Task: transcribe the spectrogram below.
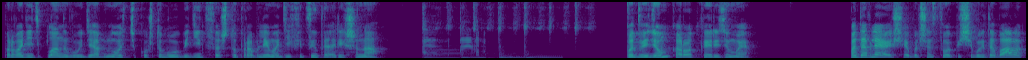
проводить плановую диагностику, чтобы убедиться, что проблема дефицита решена. Подведем короткое резюме. Подавляющее большинство пищевых добавок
